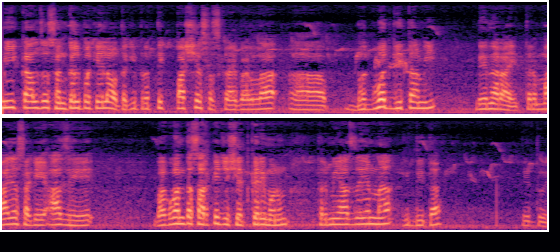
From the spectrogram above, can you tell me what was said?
मी काल जो संकल्प केला होता की प्रत्येक पाचशे सबस्क्रायबरला भगवद्गीता मी देणार आहे. तर माझ्यासाठी आज हे भगवंतासारखे जे शेतकरी म्हणून तर मी आज यांना ही गीता देतोय.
